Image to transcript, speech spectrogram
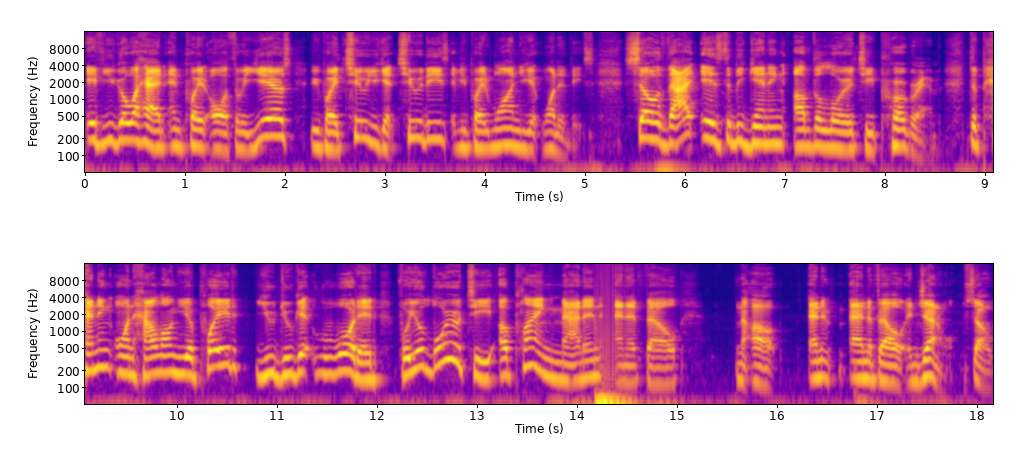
if you go ahead and played all three years. If you played two, you get two of these. If you played one, you get one of these. So that is the beginning of the loyalty program. Depending on how long you have played, you do get rewarded for your loyalty of playing Madden, NFL, uh, NFL in general. So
